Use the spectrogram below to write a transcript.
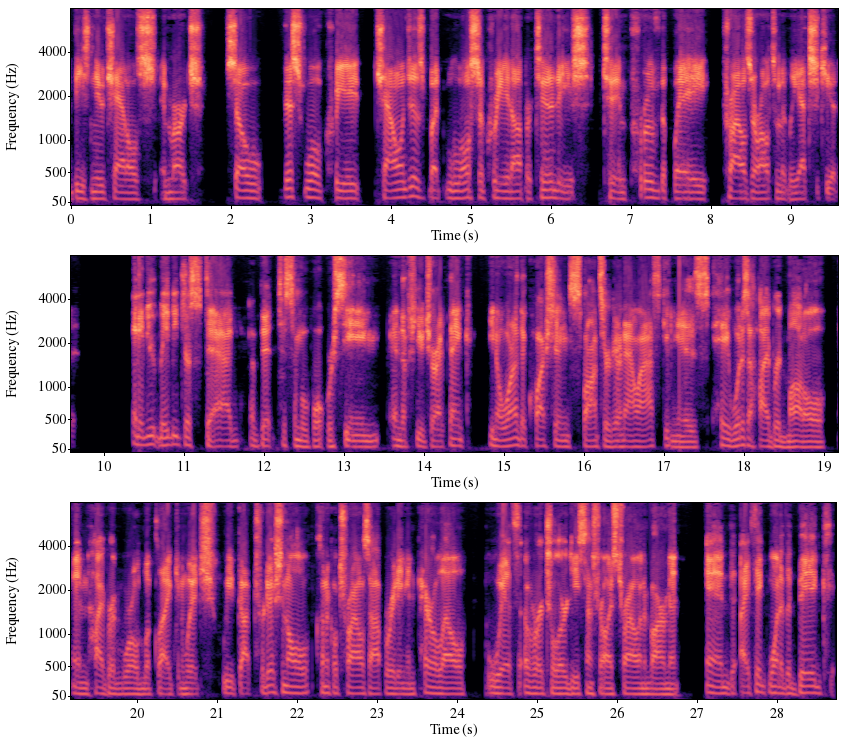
these new channels emerge. So this will create challenges, but will also create opportunities to improve the way trials are ultimately executed. And maybe just to add a bit to some of what we're seeing in the future, I think, you know, one of the questions sponsors are now asking is, Hey, what does a hybrid model and hybrid world look like in which we've got traditional clinical trials operating in parallel with a virtual or decentralized trial and environment? And I think one of the big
